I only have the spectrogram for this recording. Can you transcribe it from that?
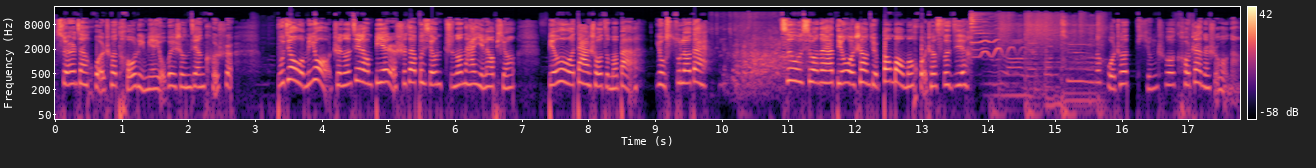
虽然在火车头里面有卫生间，可是不叫我们用，只能尽量憋着。实在不行，只能拿饮料瓶。别问我大手怎么办，有塑料袋。最后希望大家顶我上去，帮帮我们火车司机。那火车停车靠站的时候呢？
